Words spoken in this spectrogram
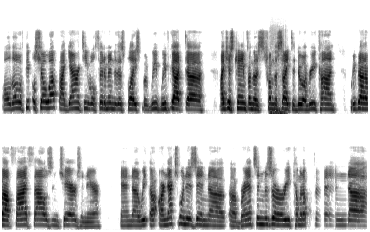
although if people show up, I guarantee we'll fit them into this place. But we've, we've got. Uh, I just came from the from the site to do a recon. We've got about 5,000 chairs in there, and uh, we our next one is in uh, uh, Branson, Missouri, coming up in uh,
